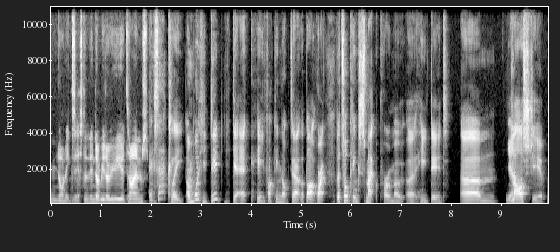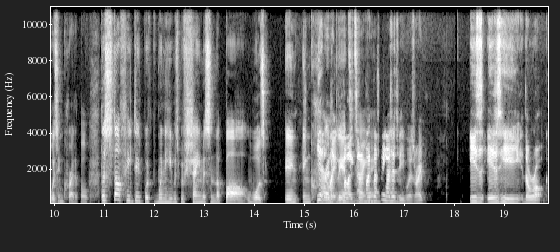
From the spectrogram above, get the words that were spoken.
non-existent in WWE at times. Exactly. And what he did get, he fucking knocked out of the park. Right. The Talking Smack promo uh, he did um Yeah. last year was incredible. The stuff he did with when he was with Sheamus in the bar was in Yeah, incredibly like, but, like, the- like the thing I said to people is right. Is is he The Rock?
